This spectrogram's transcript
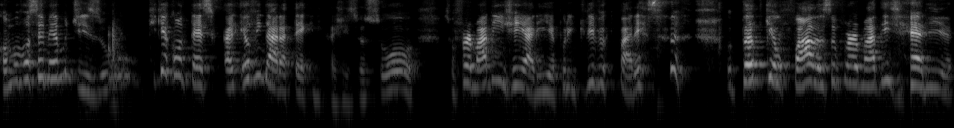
Como você mesmo diz, o, que, que acontece? Eu vim da área técnica, gente. Eu sou, sou formada em engenharia, por incrível que pareça, o tanto que eu falo, eu sou formada em engenharia.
